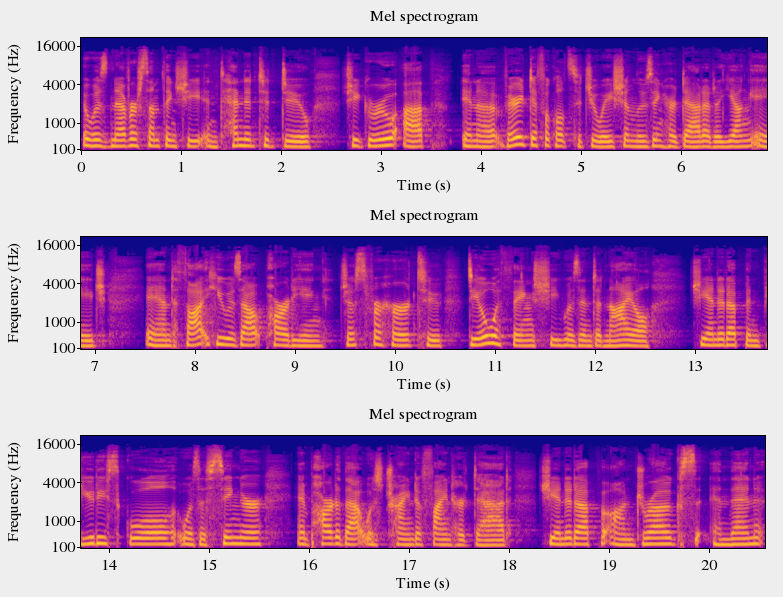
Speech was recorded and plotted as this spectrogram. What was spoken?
It was never something she intended to do. She grew up in a very difficult situation, losing her dad at a young age, and thought he was out partying just for her to deal with things. She was in denial. She ended up in beauty school, was a singer, and part of that was trying to find her dad. She ended up on drugs, and then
